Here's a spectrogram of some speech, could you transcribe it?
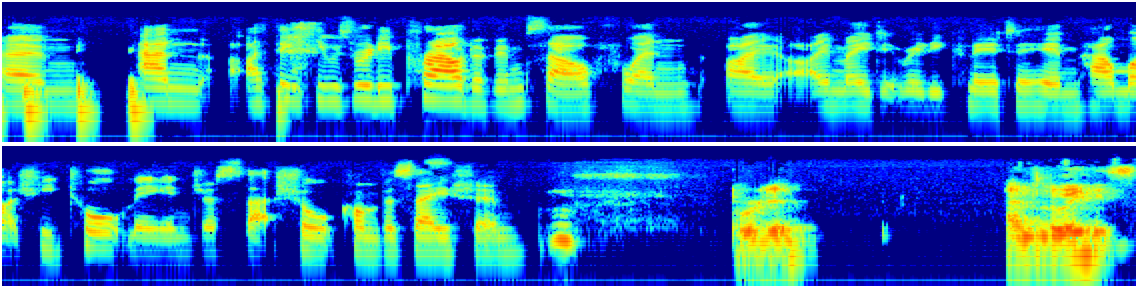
Um, and I think he was really proud of himself when I, I made it really clear to him how much he taught me in just that short conversation. Brilliant. And Louise?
